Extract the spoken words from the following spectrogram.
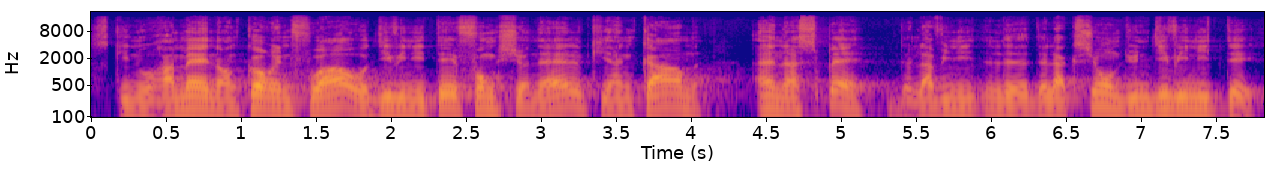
ce qui nous ramène encore une fois aux divinités fonctionnelles qui incarnent un aspect de l'action d'une divinité.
